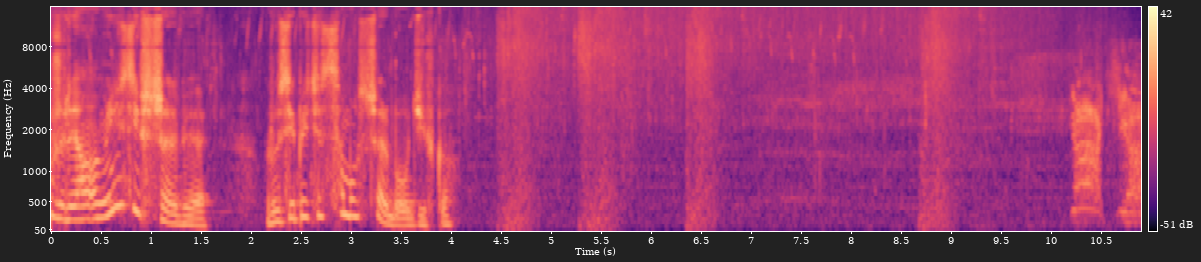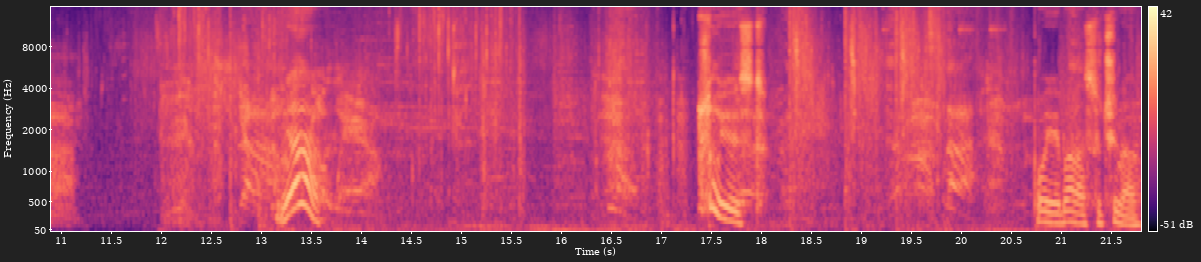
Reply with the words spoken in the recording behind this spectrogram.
Boże, ile amunicji w strzelbie. Rozjebiecie z samą strzelbą, dziwko. Ja! Co jest? Pojebana suczyna.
